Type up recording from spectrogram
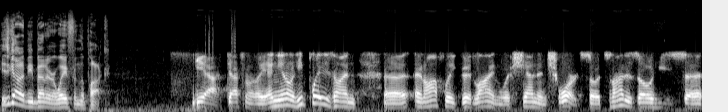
he's got to be better away from the puck. Yeah, definitely. And you know, he plays on uh, an awfully good line with Schenn and Schwartz, so it's not as though he's uh,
